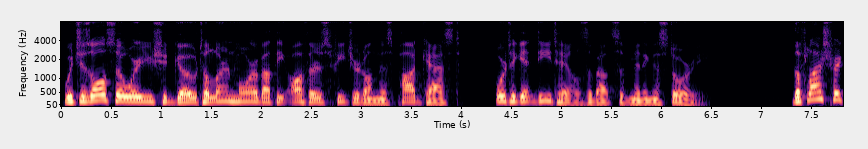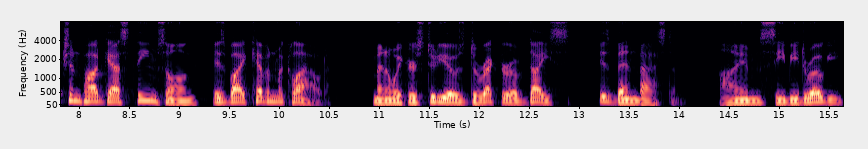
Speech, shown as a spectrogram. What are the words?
which is also where you should go to learn more about the authors featured on this podcast or to get details about submitting a story. The Flash Fiction Podcast theme song is by Kevin MacLeod. Manawaker Studios' director of DICE is Ben Baston. I'm CB Droege.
